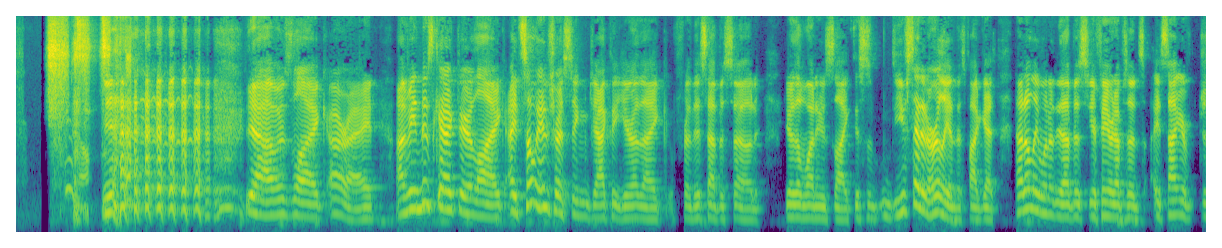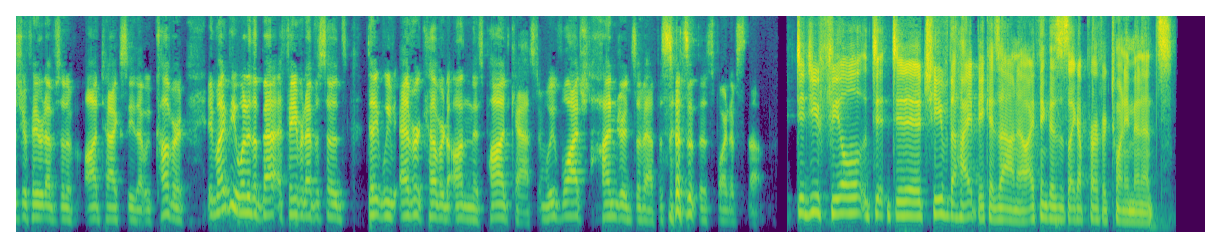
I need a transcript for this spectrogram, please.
you know, Yeah. yeah, I was like, all right. I mean, this character, like, it's so interesting, Jack, that you're like, for this episode, you're the one who's like, this is, you said it early in this podcast. Not only one of the episodes, your favorite episodes, it's not your just your favorite episode of Odd Taxi that we've covered. It might be one of the be- favorite episodes that we've ever covered on this podcast. And we've watched hundreds of episodes at this point of stuff. did you feel did, did it achieve the hype? Because I don't know. I think this is like a perfect twenty minutes.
